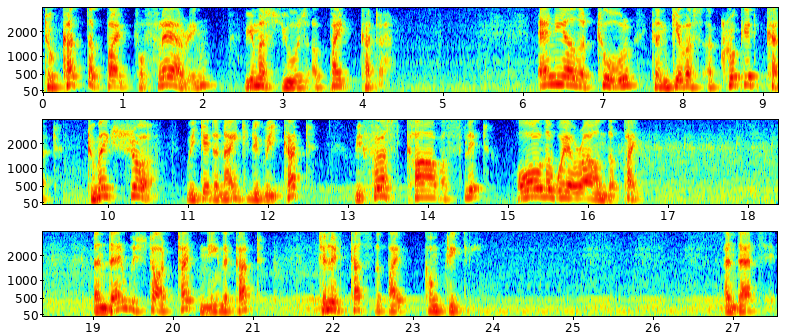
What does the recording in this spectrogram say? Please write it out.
To cut the pipe for flaring, we must use a pipe cutter. Any other tool can give us a crooked cut. To make sure we get a 90 degree cut, we first carve a slit all the way around the pipe. And then we start tightening the cut till it cuts the pipe completely. And that's it.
